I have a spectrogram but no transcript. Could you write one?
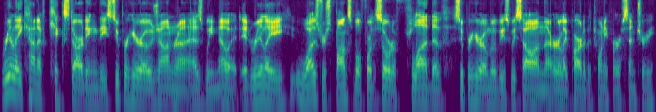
really kind of kickstarting the superhero genre as we know it. It really was responsible for the sort of flood of superhero movies we saw in the early part of the 21st century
